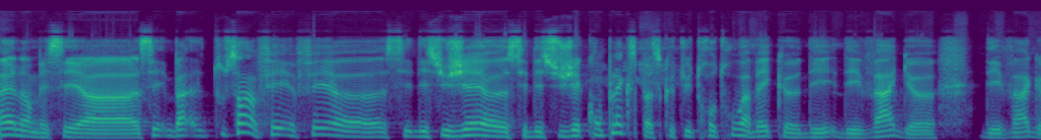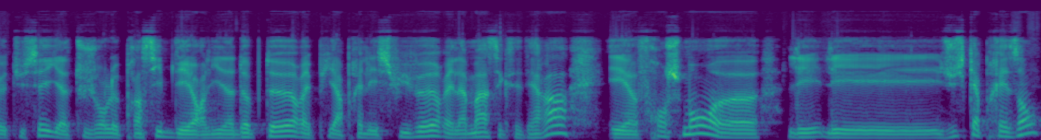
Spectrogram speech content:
Non, mais c'est, euh, bah, tout ça fait, euh, c'est des sujets, euh, c'est des sujets complexes parce que tu te retrouves avec des, vagues, des vagues. Tu sais, il y a toujours le principe des early adopters et puis après les suiveurs et la masse, etc. Et franchement, les, les, jusqu'à présent,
